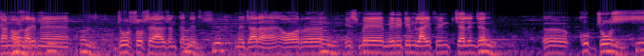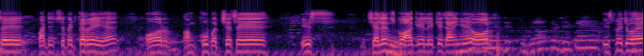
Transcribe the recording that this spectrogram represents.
का नवसारी में ज़ोर शोर से आयोजन करने में जा रहा है और इसमें मेरी टीम लाइफ इन चैलेंजर खूब जोश से पार्टिसिपेट कर रही है और हम खूब अच्छे से इस चैलेंज को आगे लेके जाएंगे और इसमें जो है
